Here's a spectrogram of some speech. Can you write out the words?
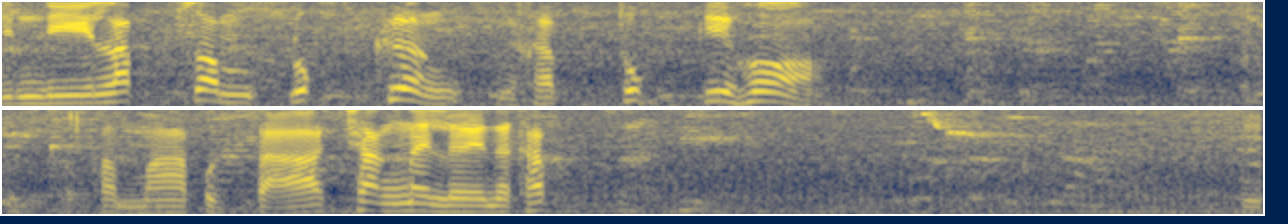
ยินดีรับซ่อมลุกเครื่องนะครับ ทุกยี่ห้อเข้ามาปรึกษาช่างได้เลยนะครับ มี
